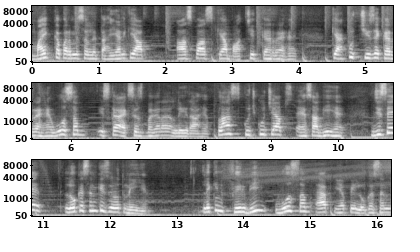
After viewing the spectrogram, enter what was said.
माइक का परमिशन लेता है। यानी कि आप आसपास क्या बातचीत कर रहे हैं, क्या कुछ चीज़ें कर रहे हैं, वो सब इसका एक्सेस वगैरह ले रहा है। प्लस कुछ कुछ ऐप्स ऐसा भी है, जिसे लोकेशन की ज़रूरत नहीं है। लेकिन फिर भी वो सब ऐप यहाँ पे लोकेशन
